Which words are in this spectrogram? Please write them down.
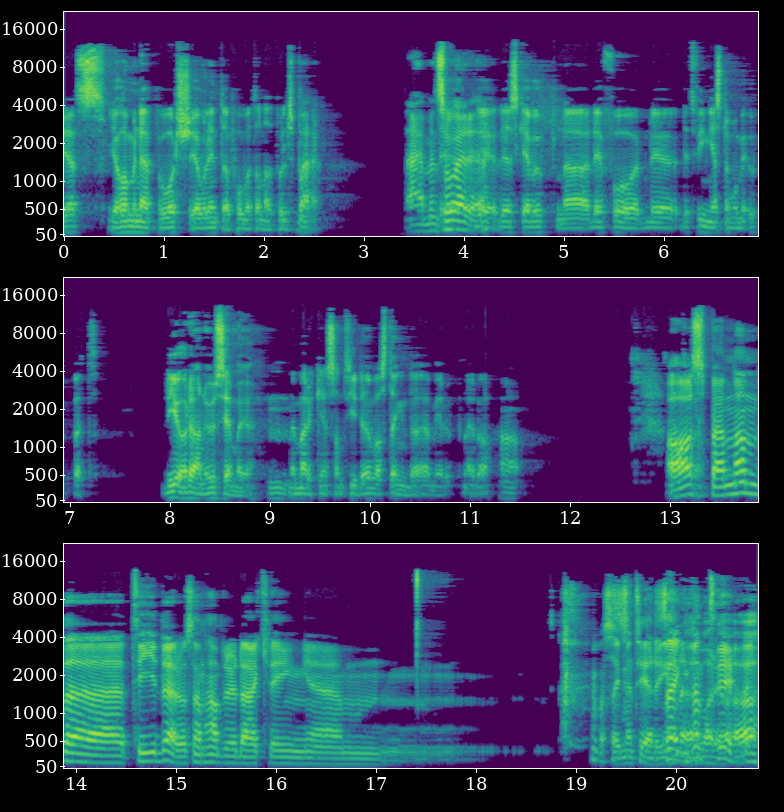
Yes. Jag har min Apple Watch, jag vill inte ha på mig ett annat pulsband. Nej, Nej men så är det. Det, det ska vara öppna, det, får, det, det tvingas nog vara mer öppet. Det gör det nu ser man ju. Mm. Men märken som tidigare var stängda är mer öppna idag. Ja. Ja, spännande tider. Och sen hade du det där kring... Um... Segmentering. segmentering. Ja,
